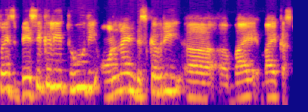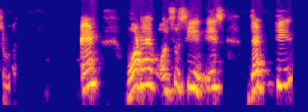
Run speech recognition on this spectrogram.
so it's basically through the online discovery uh, uh, by by customers. And what I've also seen is that the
